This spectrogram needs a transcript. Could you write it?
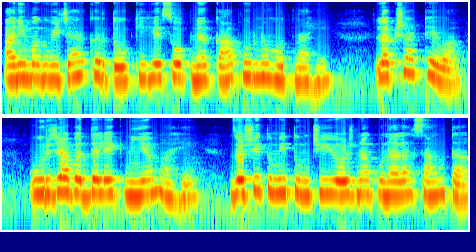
आणि मग विचार करतो की हे स्वप्न का पूर्ण होत नाही. लक्षात ठेवा ऊर्जाबद्दल एक नियम आहे. जशी तुम्ही तुमची योजना कुणाला सांगता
